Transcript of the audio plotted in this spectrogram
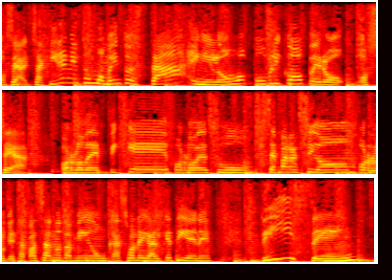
o sea, Shakira en estos momentos está en el ojo público, pero, o sea, por lo de Piqué, por lo de su separación, por lo que está pasando también en un caso legal que tiene, dicen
